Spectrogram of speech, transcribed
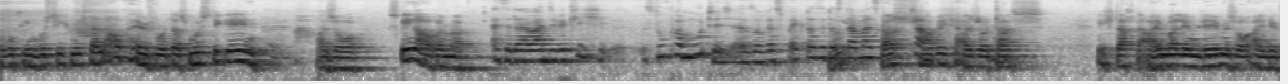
irgendwie musste ich mich dann auch helfen und das musste gehen. Also es ging auch immer. Also da waren Sie wirklich super mutig. Also Respekt, dass Sie das damals gemacht Das haben. habe ich also das. Ich dachte einmal im Leben so eine,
